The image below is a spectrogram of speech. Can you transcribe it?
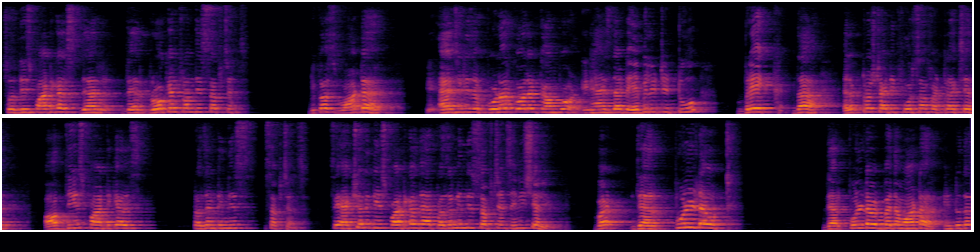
so these particles they are they are broken from this substance. Because water as it is a polar covalent compound it has that ability to break the electrostatic force of attraction of these particles present in this substance. See actually these particles they are present in this substance initially but they are pulled out. They are pulled out by the water into the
